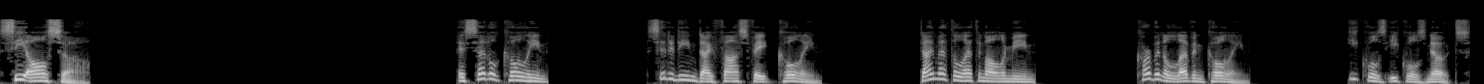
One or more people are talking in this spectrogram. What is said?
See also Acetylcholine Cytidine diphosphate choline Dimethylethanolamine Carbon 11 choline Notes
